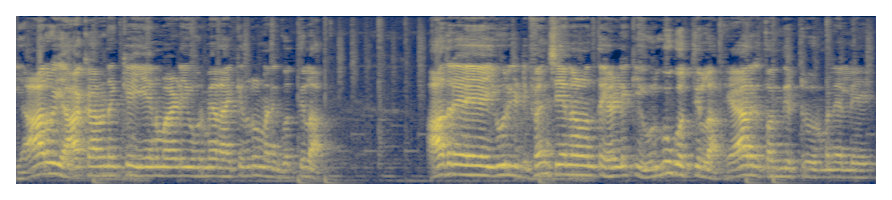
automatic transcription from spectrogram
ಯಾರು ಯಾವ ಕಾರಣಕ್ಕೆ ಏನು ಮಾಡಿ ಇವ್ರ ಮೇಲೆ ಹಾಕಿದ್ರು ನನಗೆ ಗೊತ್ತಿಲ್ಲ. ಆದರೆ ಇವರಿಗೆ ಡಿಫೆನ್ಸ್ ಏನು ಅಂತ ಹೇಳಲಿಕ್ಕೆ ಇವ್ರಿಗೂ ಗೊತ್ತಿಲ್ಲ. ಯಾರು ತಂದಿಟ್ರು ಇವ್ರ ಮನೆಯಲ್ಲಿ?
